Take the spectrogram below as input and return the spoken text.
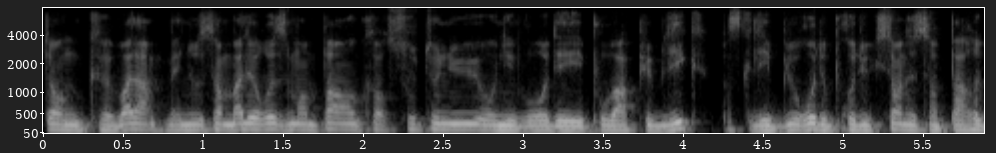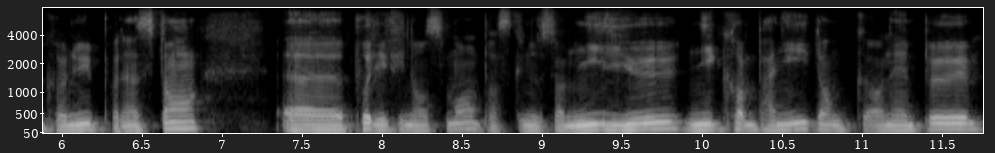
Donc euh, voilà, mais nous ne sommes malheureusement pas encore soutenus au niveau des pouvoirs publics parce que les bureaux de production ne sont pas reconnus pour l'instant euh, pour les financements parce que nous sommes ni lieu ni compagnie, donc on est un peu,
